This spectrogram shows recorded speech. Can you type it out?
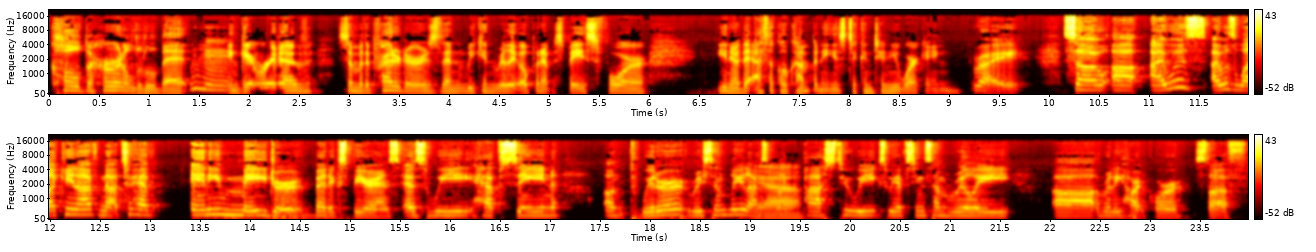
cull the herd a little bit mm-hmm. and get rid of some of the predators, then we can really open up space for, you know, the ethical companies to continue working. Right. So, uh, I was, I was lucky enough not to have any major bad experience as we have seen on Twitter recently, last yeah. like past two weeks, we have seen some really, uh, really hardcore stuff.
